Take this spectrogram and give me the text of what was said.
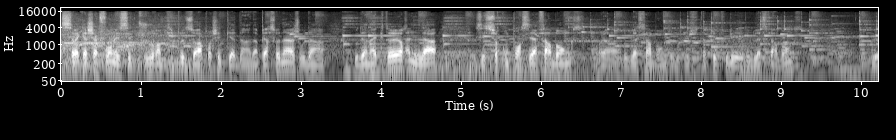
C'est vrai qu'à chaque fois, on essaie toujours un petit peu de se rapprocher de- d'un d'un personnage ou d'un ou d'un acteur. Là, c'est sûr qu'on pensait à Fairbanks, voilà, Douglas Fairbanks. Donc, je me suis tapé tous les Douglas Fairbanks. Le,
